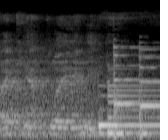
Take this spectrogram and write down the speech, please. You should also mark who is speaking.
Speaker 1: I can't play anything.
